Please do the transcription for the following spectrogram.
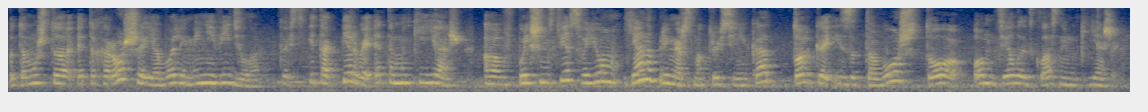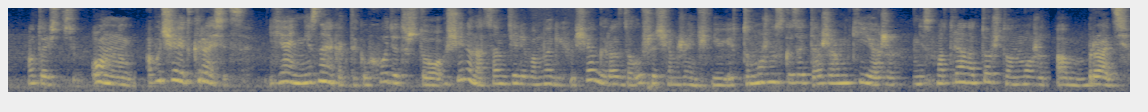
потому что это хорошее я более-менее видела. То есть, итак, первое — это макияж. А в большинстве своем я, например, смотрю Синяка только из-за того, что он делает классные макияжи. Ну, то есть, он обучает краситься. Я не знаю, как так выходит, что мужчина на самом деле во многих вещах гораздо лучше, чем женщина. И это можно сказать даже о макияже. Несмотря на то, что он может брать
